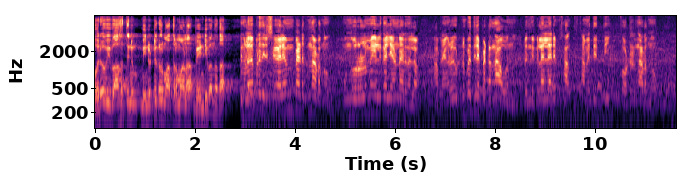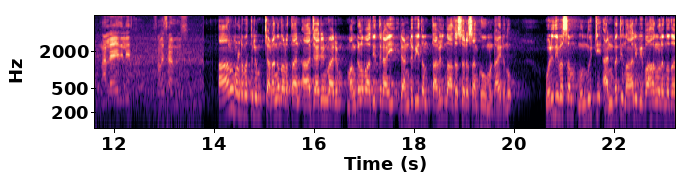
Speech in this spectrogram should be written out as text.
ഓരോ വിവാഹത്തിനും മിനിറ്റുകൾ മാത്രമാണ് വേണ്ടി വന്നത് ഞങ്ങൾ പ്രതീക്ഷകാലം നടന്നു. മുന്നൂറോളം മേൽ കല്യാണം ഉണ്ടായിരുന്നല്ലോ. അപ്പോൾ ഞങ്ങൾ ഒട്ടും പ്രതിയില്ല പെട്ടെന്ന് ആവുമെന്ന് ബന്ധുക്കളെല്ലാവരും സമയത്ത് എത്തി ഫോട്ടോ എടുത്ത് നടന്നു. നല്ല രീതിയിൽ സഭ സമ്മതിച്ചു ആറ് മണ്ഡപത്തിലും ചടങ്ങ് നടത്താൻ ആചാര്യന്മാരും മംഗളവാദ്യത്തിനായി രണ്ട് വീതം തവിൽ നാദസ്വര സംഘവും ഉണ്ടായിരുന്നു. ഒരു ദിവസം മുന്നൂറ്റി അൻപത്തിനാല് വിവാഹങ്ങൾ എന്നത്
